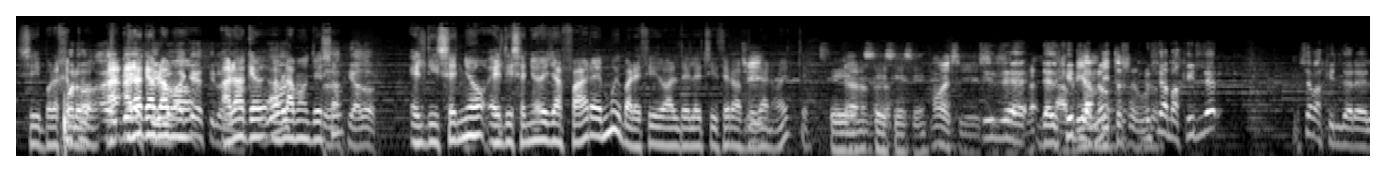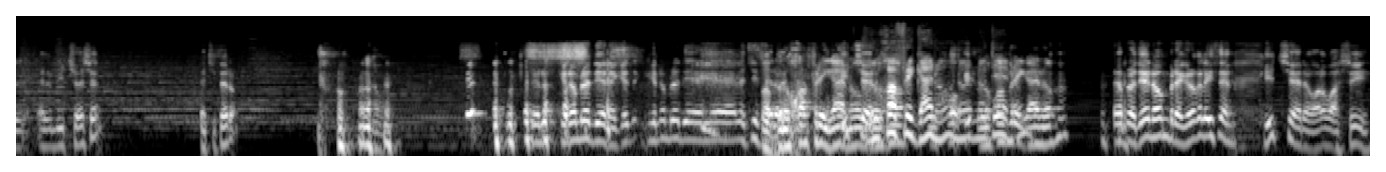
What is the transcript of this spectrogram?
Sí, por ejemplo, Bueno, ahora que decirlo, hablamos, que ahora que hablamos de eso, el diseño, el diseño de Jafar es muy parecido al del hechicero africano este. Sí, Claro, sí, claro. sí, sí. No, sí, sí, Sí, sí, de- la- del Hitler, ¿no? ¿No se llama Hitler? ¿No se llama Hitler el, el bicho ese? ¿El hechicero? ¿Qué, no- qué nombre tiene? ¿Qué, qué nombre tiene el hechicero? Pues brujo africano. Hitcher. Brujo africano, brujo- no- no brujo tiene africano. Eh, pero tiene nombre, creo que le dicen Hitcher o algo así.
